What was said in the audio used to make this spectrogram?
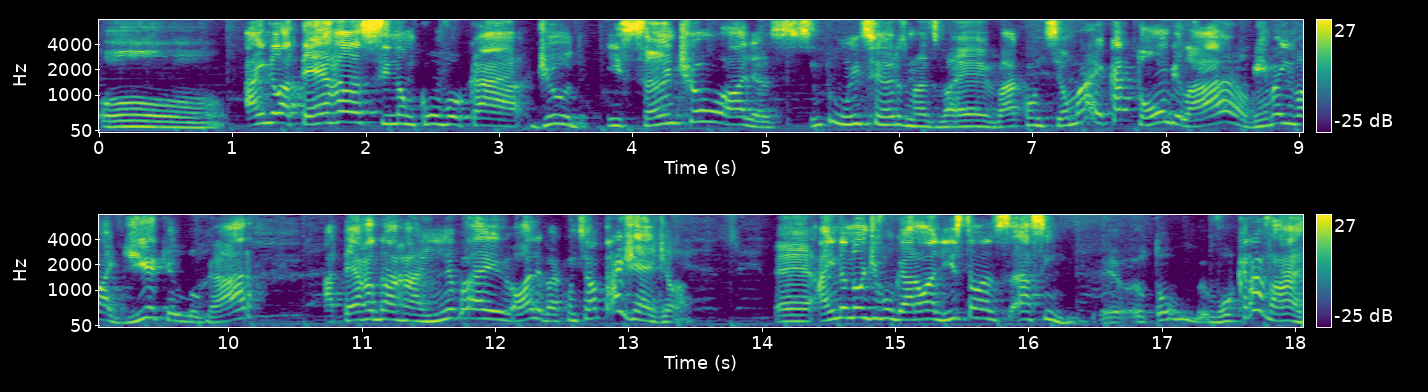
O... A Inglaterra, se não convocar Jude e Sancho, olha, sinto muito, senhores, mas vai, vai acontecer uma hecatombe lá, alguém vai invadir aquele lugar, a terra da rainha vai, olha, vai acontecer uma tragédia lá. É, ainda não divulgaram a lista, mas assim, eu, eu, tô, eu vou cravar.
